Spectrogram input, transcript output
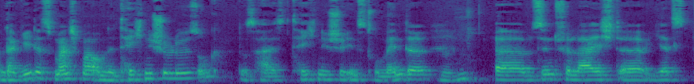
Und da geht es manchmal um eine technische Lösung. Das heißt, technische Instrumente mhm. äh, sind vielleicht äh, jetzt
